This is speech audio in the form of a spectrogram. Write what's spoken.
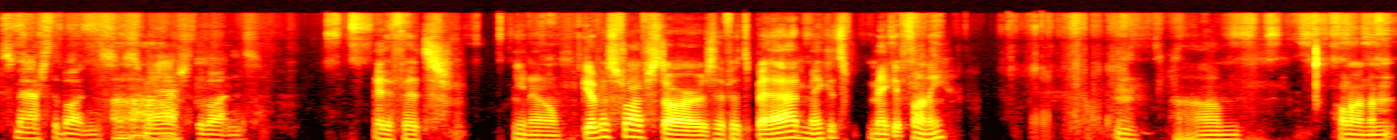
Smash the buttons. Ah. Smash the buttons. If it's, you know, give us five stars. If it's bad, make it make it funny. Hmm. Um, hold on, I'm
